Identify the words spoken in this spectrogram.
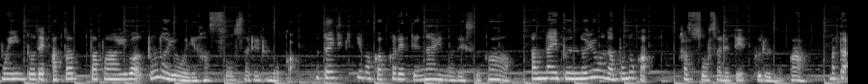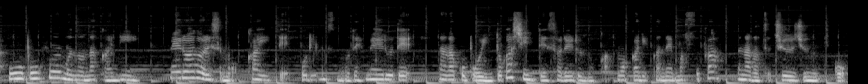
ポイントで当たった場合はどのように発送されるのか具体的には書かれてないのですが案内文のようなものが発送されてくるのか、また応募フォームの中にメールアドレスも書いておりますので、メールで7個ポイントが申請されるのか分かりかねますが、7月中旬以降、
